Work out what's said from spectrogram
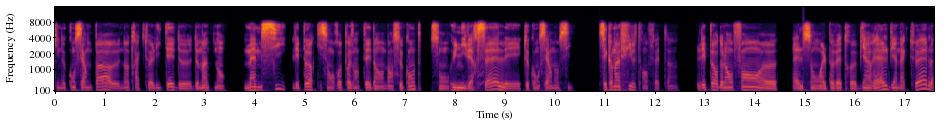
qui ne concerne pas euh, notre actualité de, maintenant. Même si les peurs qui sont représentées dans, dans ce conte sont universelles et te concernent aussi. C'est comme un filtre en fait. Hein les peurs de l'enfant, euh, elles sont, elles peuvent être bien réelles, bien actuelles,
